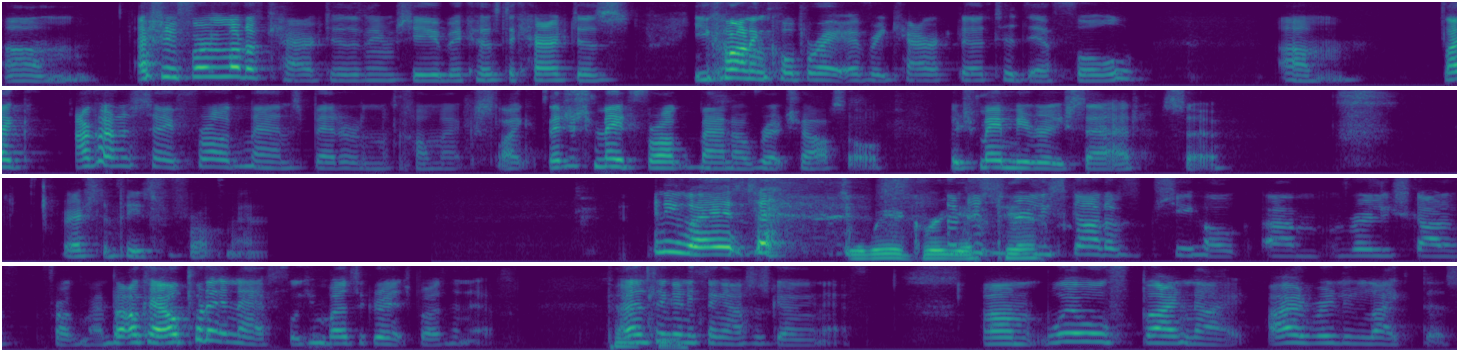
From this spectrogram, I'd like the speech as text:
Um, actually, for a lot of characters in MCU, because the characters you can't incorporate every character to their full. Um, like I gotta say, Frogman's better in the comics. Like they just made Frogman a rich asshole, which made me really sad. So. Rest in peace for Frogman. Anyways, So we agree, I'm just really scared of She-Hulk. Um, really scared of Frogman. But okay, I'll put it in F. We can both agree it's both in F. I don't Thank think anything else is going in F. Um, Werewolf by Night. I really like this.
